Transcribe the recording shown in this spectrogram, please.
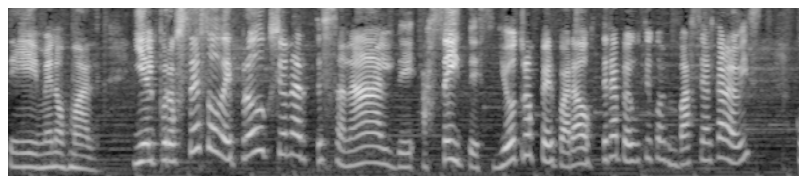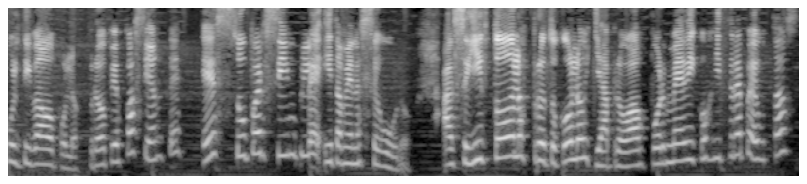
Sí, menos mal. Y el proceso de producción artesanal de aceites y otros preparados terapéuticos en base al cannabis, cultivado por los propios pacientes, es súper simple y también es seguro. Al seguir todos los protocolos ya aprobados por médicos y terapeutas,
